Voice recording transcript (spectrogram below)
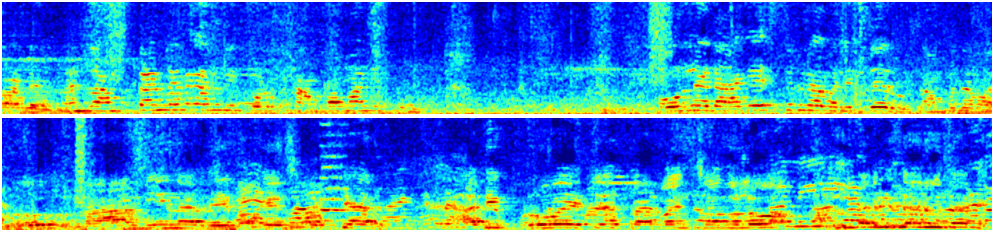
ప్రపంచం పడాలనే కదా మరి ఇంట్లో ఇద్దరికి పడబడ్డారు నన్ను చంపుతానే కదా నీ కొడుకు చంపమని ఫోన్లో డాగేస్తారు కదా ఇద్దరు చంపదామని నా మీద రేపు కేసు పెట్టారు. అది ప్రూవ్ అయితే ప్రపంచంలో అందరికీ జరుగుతుంది.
